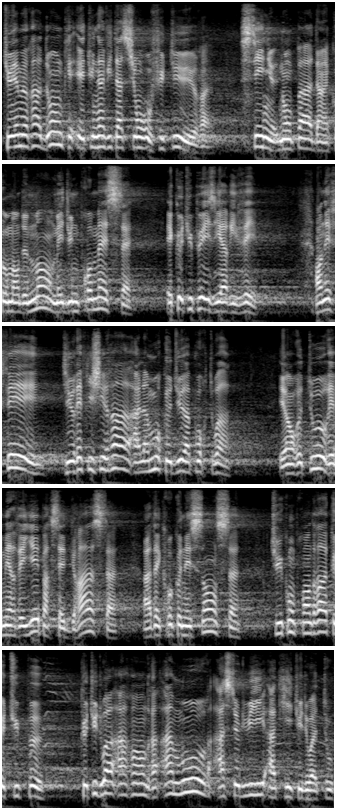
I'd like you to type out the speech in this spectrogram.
Tu aimeras donc est une invitation au futur, signe non pas d'un commandement, mais d'une promesse, et que tu peux y arriver. En effet, tu réfléchiras à l'amour que Dieu a pour toi, et en retour, émerveillé par cette grâce, avec reconnaissance, tu comprendras que tu peux, que tu dois rendre amour à celui à qui tu dois tout.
